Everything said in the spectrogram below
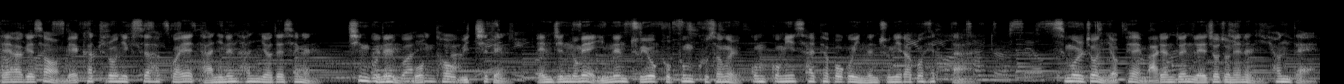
대학에서 메카트로닉스 학과에 다니는 한 여대생은 친구는 모터 위치 등 엔진룸에 있는 주요 부품 구성을 꼼꼼히 살펴보고 있는 중이라고 했다. 스몰존 옆에 마련된 레저존에는 현대,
